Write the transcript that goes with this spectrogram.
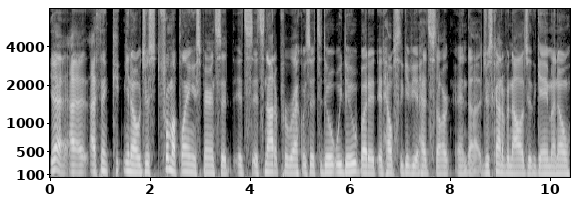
Yeah, I, I think you know just from a playing experience, it, it's it's not a prerequisite to do what we do, but it, it helps to give you a head start and uh, just kind of a knowledge of the game. I know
